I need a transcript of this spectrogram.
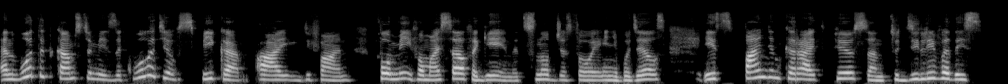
and what it comes to me is the quality of speaker i define for me for myself again it's not just for anybody else it's finding the right person to deliver this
